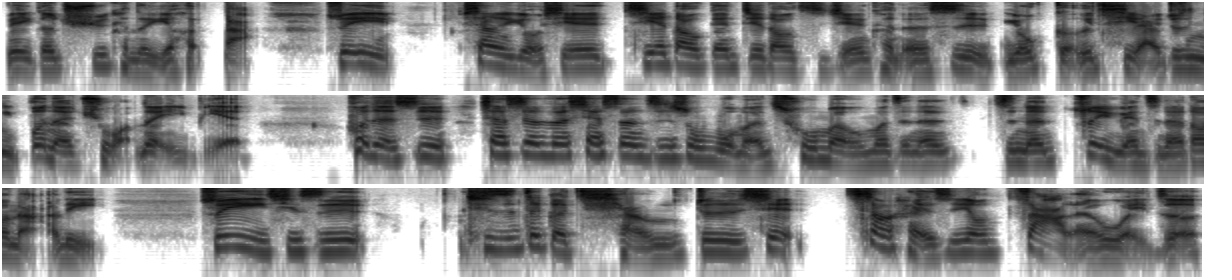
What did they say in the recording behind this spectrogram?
每个区可能也很大，所以像有些街道跟街道之间可能是有隔起来，就是你不能去往那一边，或者是像现在现甚至说我们出门，我们只能只能最远只能到哪里。所以其实其实这个墙就是现。上海是用栅栏围着，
